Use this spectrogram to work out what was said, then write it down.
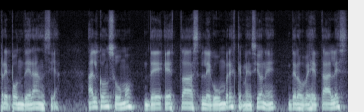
preponderancia al consumo de estas legumbres que mencioné, de los vegetales,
